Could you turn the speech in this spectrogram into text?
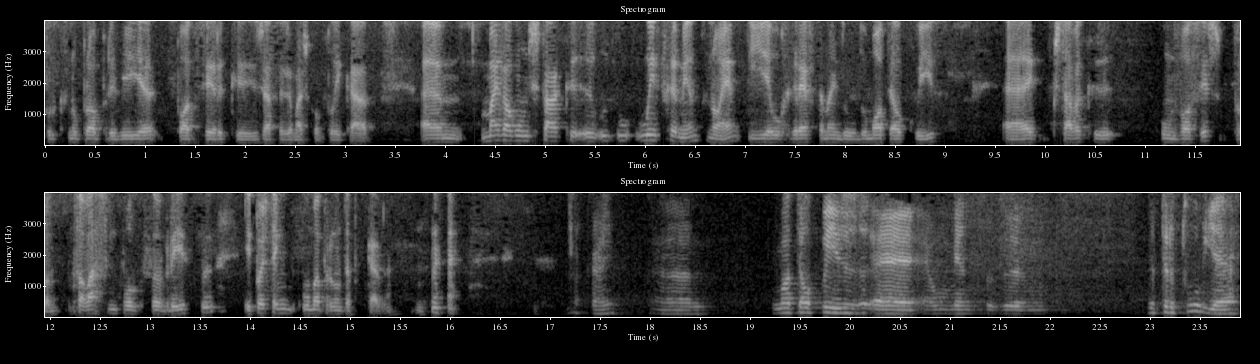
porque no próprio dia pode ser que já seja mais complicado. Um, ehm, mais algum destaque? O, o, o, encerramento, não é? E o regresso também do, do Motel Quiz. Uh, gostava que um de vocês pronto, falasse um pouco sobre isso e depois tenho uma pergunta por cada. ok. Um o Motel Quiz é, é um momento de, de tertúlia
